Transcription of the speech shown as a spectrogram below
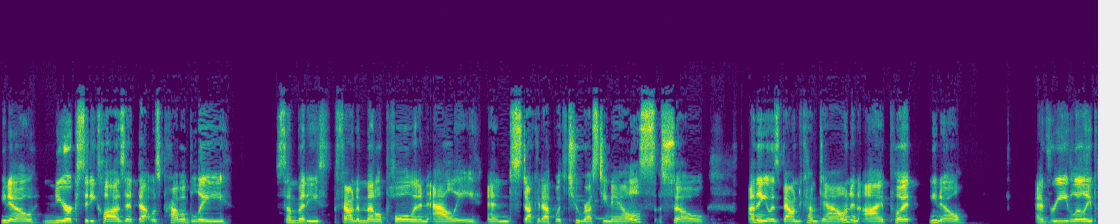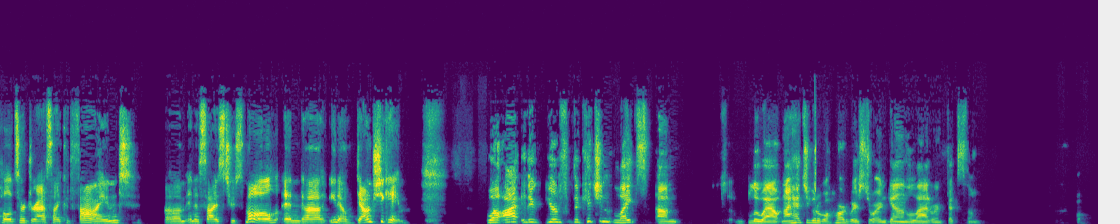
you know, New York City closet that was probably somebody found a metal pole in an alley and stuck it up with two rusty nails. So I think it was bound to come down, and I put, you know, every Lilly Pulitzer dress I could find um, in a size too small, and uh, you know, down she came. Well, I the, your the kitchen lights um blew out, and I had to go to a hardware store and get on a ladder and fix them.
